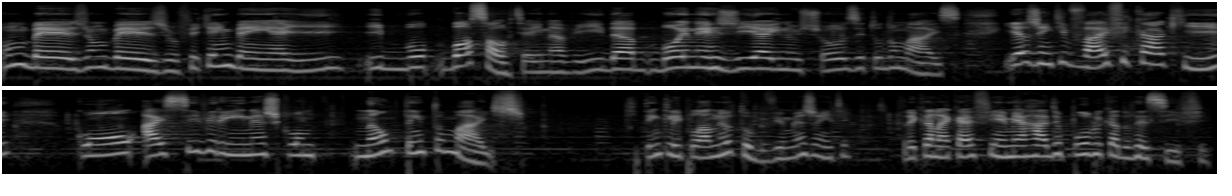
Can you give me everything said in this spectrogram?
Um beijo, um beijo. Fiquem bem aí. E boa sorte aí na vida. Boa energia aí nos shows e tudo mais. E a gente vai ficar aqui com as Severinas com Não Tento Mais. Que tem clipe lá no YouTube, viu, minha gente? Frecaneca FM, a rádio pública do Recife.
